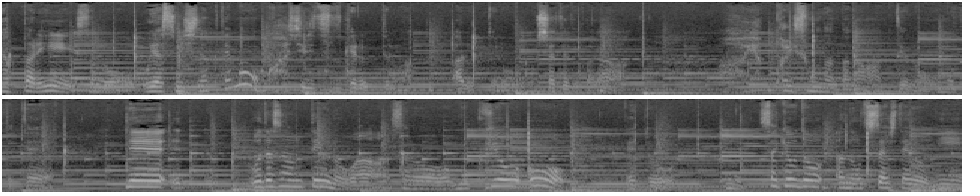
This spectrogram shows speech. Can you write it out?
やっぱりそのお休みしなくても走り続けるっていうのがあるっていうのをおっしゃってたからああやっぱりそうなんだなっていうのを思っててで和田さんっていうのはその目標を、えっとうん、先ほどあのお伝えしたように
